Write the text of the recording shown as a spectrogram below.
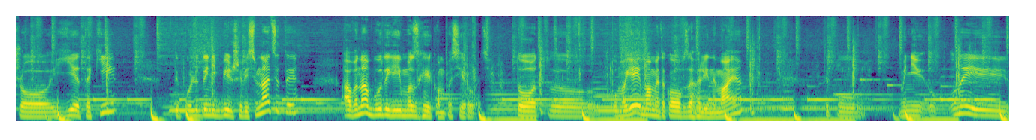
що є такі, типу, людині більше 18, а вона буде їй мозги компасірувати. То от е, у моєї мами такого взагалі немає. Типу, мені у неї,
